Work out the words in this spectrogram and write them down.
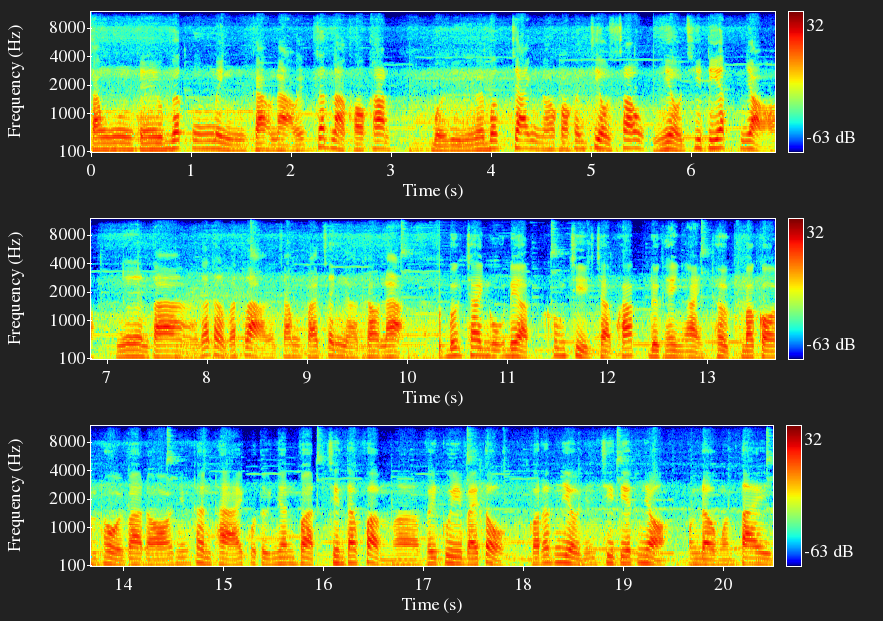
trong cái bước mình cạo não ấy rất là khó khăn bởi vì cái bức tranh nó có cái chiều sâu nhiều chi tiết nhỏ nên ta rất là vất vả trong quá trình là cạo nạo Bức tranh gỗ đẹp không chỉ chạm khắc được hình ảnh thực mà còn thổi vào đó những thần thái của từng nhân vật. Trên tác phẩm à, Vây Quy Bái Tổ có rất nhiều những chi tiết nhỏ bằng đầu ngón tay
